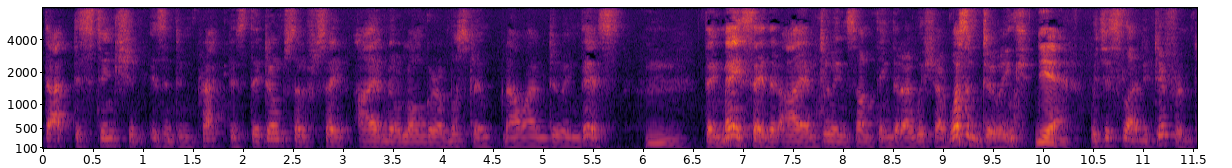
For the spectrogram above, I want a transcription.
that distinction isn't in practice. They don't sort of say, I am no longer a Muslim, now I'm doing this. Mm. They may say that I am doing something that I wish I wasn't doing, Yeah. which is slightly different.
